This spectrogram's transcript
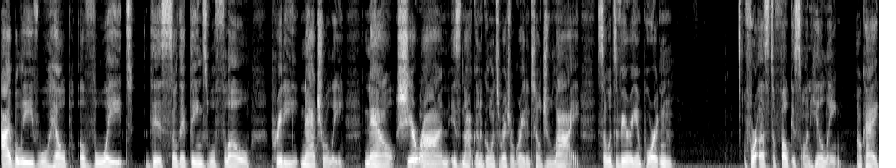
I believe will help avoid this so that things will flow pretty naturally. Now, Chiron is not going to go into retrograde until July. So it's very important for us to focus on healing, okay?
